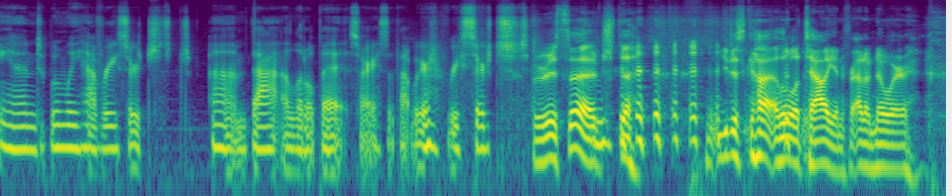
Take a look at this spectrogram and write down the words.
And when we have researched um, that a little bit, sorry, I said that weird, researched. Researched. you just got a little Italian for out of nowhere.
